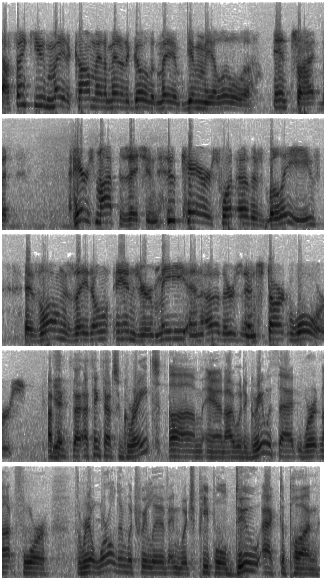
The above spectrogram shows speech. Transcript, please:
I think you made a comment a minute ago that may have given me a little uh, insight, but here's my position. Who cares what others believe as long as they don't injure me and others and start wars? I Yeah. think that, I think that's great, um, and I would agree with that were it not for the real world in which we live, in which people do act upon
